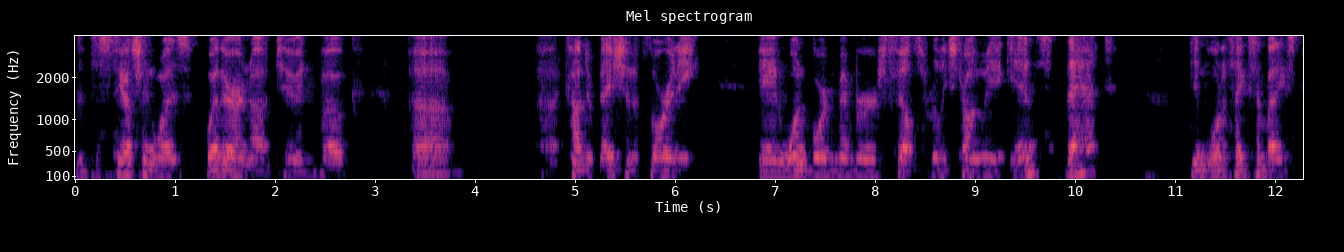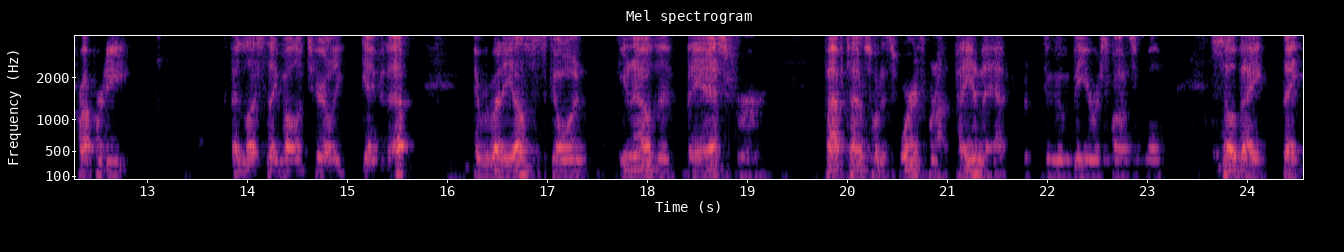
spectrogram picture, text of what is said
The discussion was whether or not to invoke uh, uh, condemnation authority, and one board member felt really strongly against that. Didn't want to take somebody's property unless they voluntarily gave it up everybody else is going, you know, that they asked for five times what it's worth. We're not paying that. It would be irresponsible. So they they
